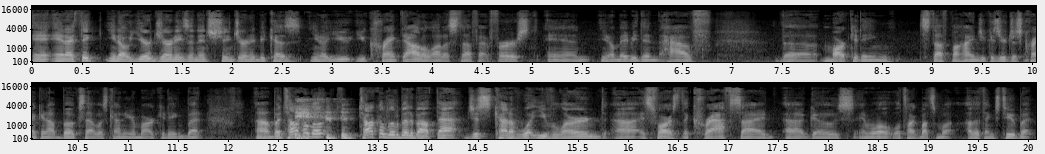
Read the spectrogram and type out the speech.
and, and, I think you know your journey is an interesting journey because you know you you cranked out a lot of stuff at first, and you know maybe didn't have the marketing stuff behind you because you're just cranking out books. That was kind of your marketing. But Uh, but talk a little talk a little bit about that. Just kind of what you've learned uh, as far as the craft side uh, goes, and we'll we'll talk about some other things too. But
